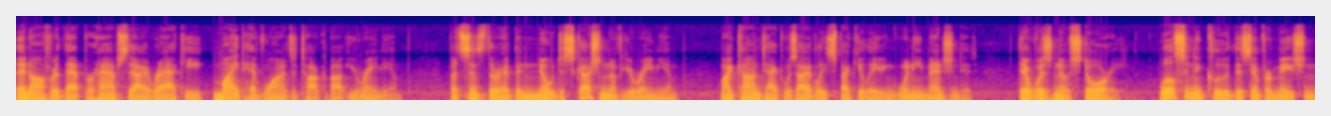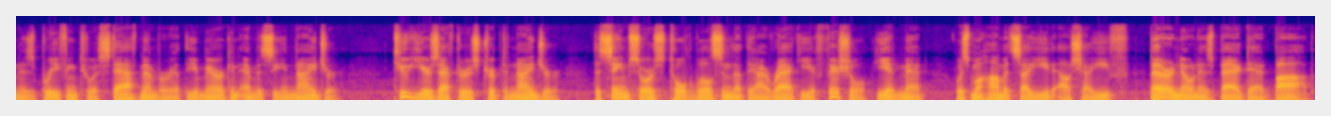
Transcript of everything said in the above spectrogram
then offered that perhaps the Iraqi might have wanted to talk about uranium but since there had been no discussion of uranium, my contact was idly speculating when he mentioned it. There was no story. Wilson included this information in his briefing to a staff member at the American Embassy in Niger. Two years after his trip to Niger, the same source told Wilson that the Iraqi official he had met was Mohammed Saeed al Sahhaf, better known as Baghdad Bob.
